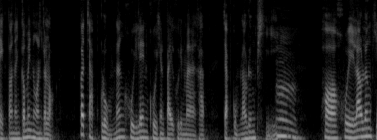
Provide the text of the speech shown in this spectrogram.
ด็กๆ ตอนนั้นก็ไม่นอนกันหรอก ก็จับกลุ่มนั่งคุยเล่นคุยกันไปคุยกันมาครับ จับกลุ่มเล่าเรื่องผีอืมพอคุยเล่าเรื่องผี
